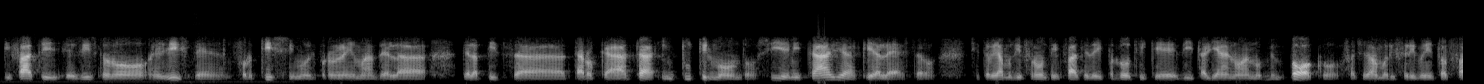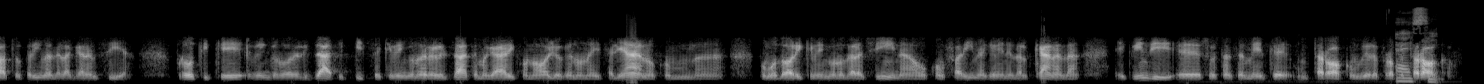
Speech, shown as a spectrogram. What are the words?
Difatti esistono, esiste fortissimo il problema della, della pizza taroccata in tutto il mondo, sia in Italia che all'estero. Ci troviamo di fronte infatti a dei prodotti che di italiano hanno ben poco, facevamo riferimento al fatto prima della garanzia prodotti che vengono realizzati, pizze che vengono realizzate magari con olio che non è italiano, con uh, pomodori che vengono dalla Cina o con farina che viene dal Canada e quindi eh, sostanzialmente un tarocco, un vero e proprio eh, tarocco. Sì.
